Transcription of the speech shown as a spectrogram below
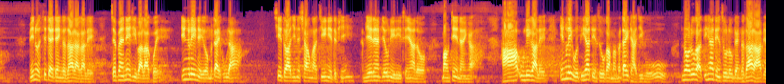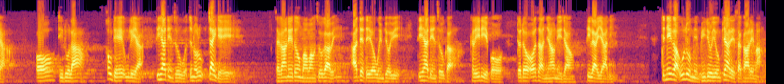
မင်းတို့စစ်တိုက်တိုင်းကစားတာကလည်းဂျပန်နဲ့ကြီးပါလားကွယ်အင်္ဂလိပ်နဲ့ရောမတိုက်ဘူးလားခြေသွားခြင်းတစ်ချောင်းကကြီးနေသဖြင့်အမြဲတမ်းပြုံးနေသည်ထင်ရတော့မောင်တင့်နိုင်က ဟာဦးလေးကလည်းအင်္ဂလိပ်ကိုတီးဟတင်ဆိုးကမှမတိုက်တာကြီးကိုအနော်တို့ကတီးဟတင်ဆိုးလုပ်တဲ့ကစားတာဗျ။ဩဒီလိုလားဟုတ်တယ်ဦးလေးကတီးဟတင်ဆိုးကိုကျွန်တော်တို့ကြိုက်တယ်။စကားနေတော့မောင်မောင်ဆိုးကပင်အာတက်တရောဝင်ပြော၍တီးဟတင်ဆိုးကကလေးတွေပေါ်တော်တော်ဩဇာညောင်းနေကြောင်းသိလိုက်ရသည်။ဒီနေ့ကဦးလူမင်းဗီဒီယိုယုံပြတဲ့ဇာတ်ကားထဲမှာ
